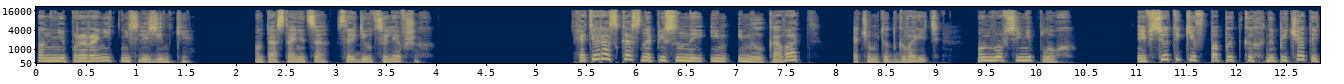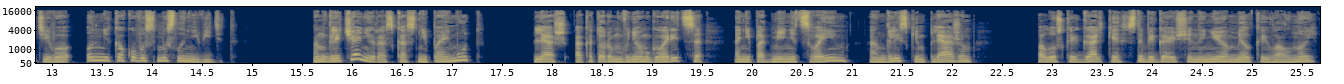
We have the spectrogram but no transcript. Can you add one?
он не проронит ни слезинки. Он-то останется среди уцелевших. Хотя рассказ, написанный им и мелковат, о чем тут говорить, он вовсе неплох. И все-таки в попытках напечатать его он никакого смысла не видит. Англичане рассказ не поймут, пляж, о котором в нем говорится, они подменят своим, английским пляжем, полоской гальки с набегающей на нее мелкой волной.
